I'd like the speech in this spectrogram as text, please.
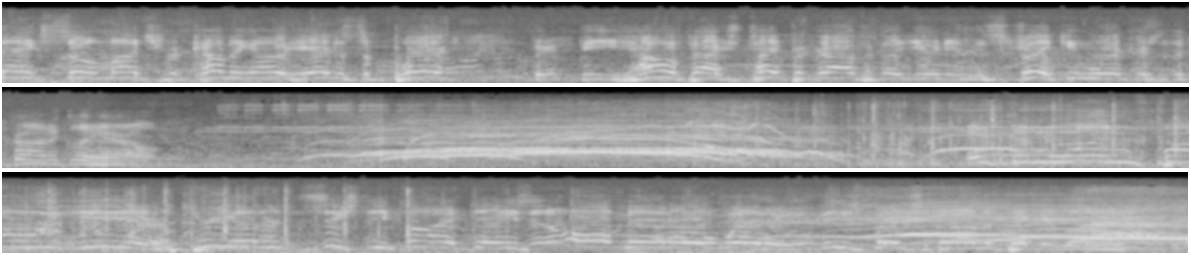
Thanks so much for coming out here to support the, the Halifax Typographical Union, the striking workers of the Chronicle Herald. It's been one full year, 365 days in all manner of weather that these folks have been on the picket line.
